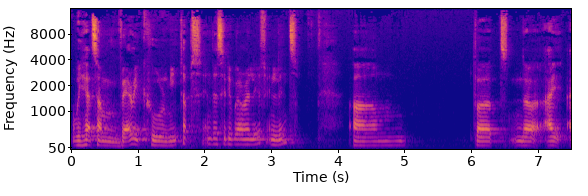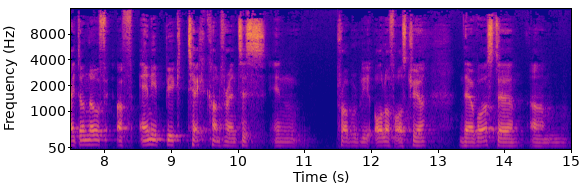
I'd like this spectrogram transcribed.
we had some very cool meetups in the city where I live in Linz. Um, but no, I, I don't know of, of any big tech conferences in probably all of Austria. There was the um,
